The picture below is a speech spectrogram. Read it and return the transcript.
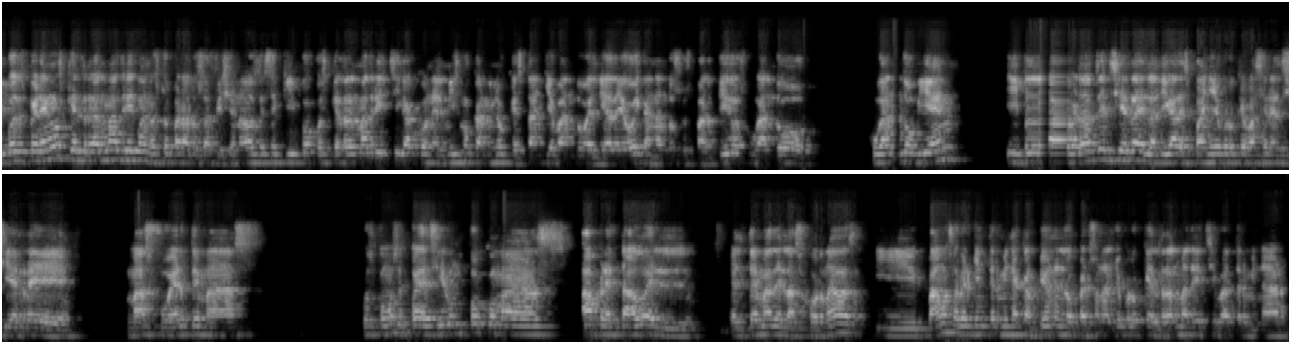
Y pues esperemos que el Real Madrid, bueno, esto para los aficionados de ese equipo, pues que el Real Madrid siga con el mismo camino que están llevando el día de hoy, ganando sus partidos, jugando, jugando bien. Y pues, la verdad, el cierre de la Liga de España yo creo que va a ser el cierre más fuerte, más, pues, ¿cómo se puede decir? Un poco más apretado el, el tema de las jornadas y vamos a ver quién termina campeón. En lo personal, yo creo que el Real Madrid sí va a terminar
